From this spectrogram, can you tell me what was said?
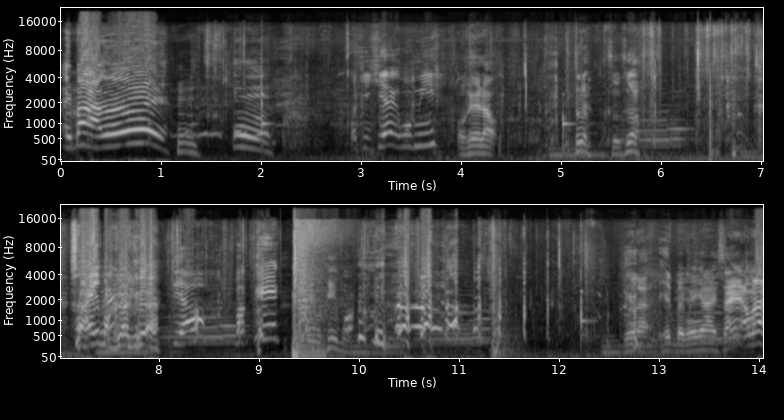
ไอ้บ้าเอ้ยอืมว่าขี้เคี้ยกับบ่มีโอเคแล้วเฮ้ยคือเครื่องใส่บอกเกลือเกลือเดี๋ยวบักพริกนี่มันพี่บอกนี่แหละเห็ดแบบง่ายๆใส่เอามา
